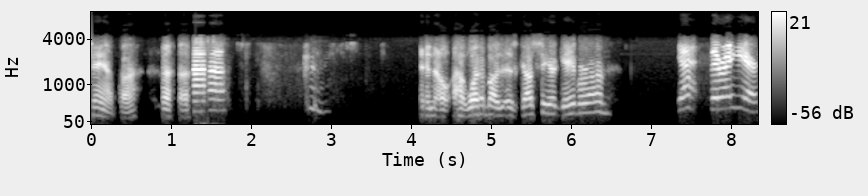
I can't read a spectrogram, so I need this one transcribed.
champ, huh? Uh-huh. and uh, what about is Gussie or Gabe around? Yes, they're right here.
